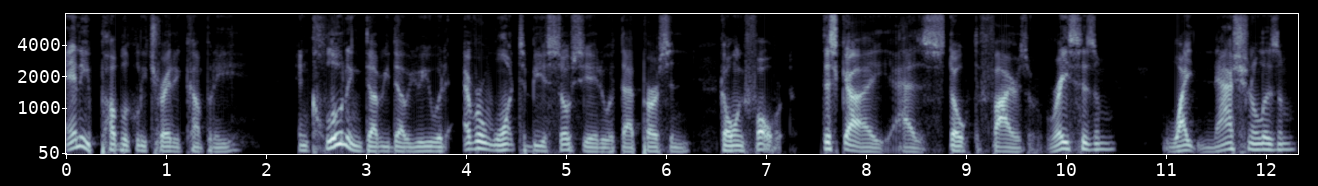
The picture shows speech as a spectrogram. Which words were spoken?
any publicly traded company, including WWE, would ever want to be associated with that person going forward. This guy has stoked the fires of racism, white nationalism,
